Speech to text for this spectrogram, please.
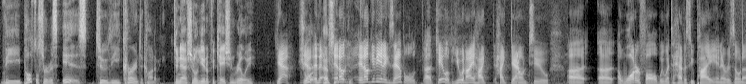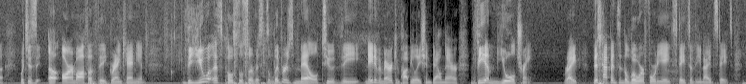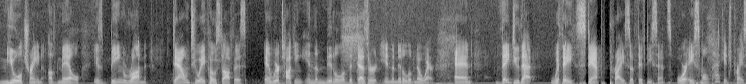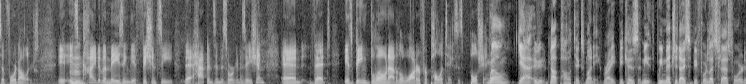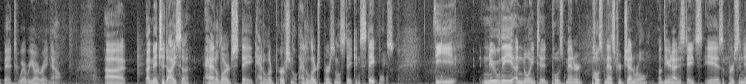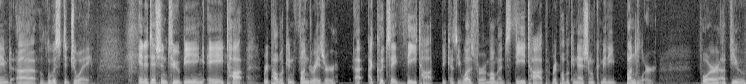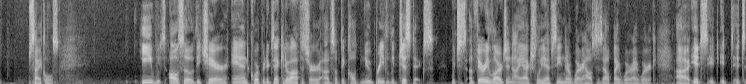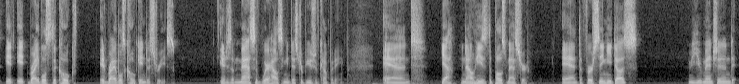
the postal service is to the current economy. To national unification, really. Yeah, Sure, yeah, and absolutely. and I'll and I'll give you an example. Uh, Caleb, you and I hiked hiked down to uh, uh, a waterfall. We went to Havasupai in Arizona, which is uh, arm off of the Grand Canyon. The U.S. Postal Service delivers mail to the Native American population down there via mule train right? This happens in the lower 48 states of the United States. Mule train of mail is being run down to a post office, and we're talking in the middle of the desert, in the middle of nowhere. And they do that with a stamp price of 50 cents or a small package price of $4. It, it's kind of amazing the efficiency that happens in this organization and that it's being blown out of the water for politics. It's bullshit. Well, yeah, not politics, money, right? Because I mean, we mentioned Issa before. Let's fast forward a bit to where we are right now. Uh, I mentioned Issa had a large stake, had a large personal, had a large personal stake in Staples. The newly anointed postmaster, general of the United States is a person named uh, Louis DeJoy. In addition to being a top Republican fundraiser, uh, I could say the top because he was for a moment the top Republican National Committee bundler for a few cycles. He was also the chair and corporate executive officer of something called New Breed Logistics, which is a very large, and I actually have seen their warehouses out by where I work. Uh, it's it, it it's it it rivals the Koch, it rivals Koch Industries. It is a massive warehousing and distribution company, and yeah, now he's the postmaster, and the first thing he does you mentioned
